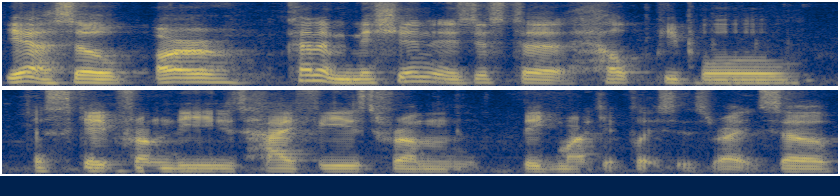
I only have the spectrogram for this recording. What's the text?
Yeah, so our kind of mission is just to help people escape from these high fees from big marketplaces, right? So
